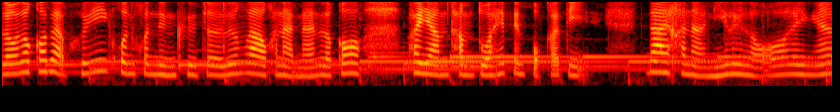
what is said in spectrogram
แล้วเราก็แบบเฮ้ยคนคนหนึ่งคือเจอเรื่องราวขนาดนั้น แล้วก็พยายามทำตัวให้เป็นปกติได้ขนาดนี้เลยเหรออะไรเงี้ย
